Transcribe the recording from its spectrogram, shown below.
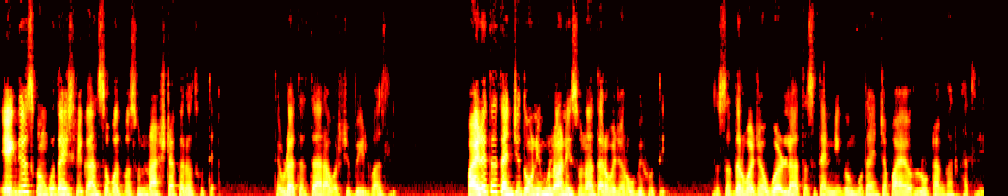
एक दिवस गंगूताई श्रीकांतसोबत बसून नाश्ता करत होत्या. तेवढ्यातच दारावरची बेल वाजली. पाहिले तर त्यांची दोन्ही मुलं आणि सुना दरवाजावर उभे होते. जसं दरवाजा उघडला तसं त्यांनी गंगूताईंच्या पायावर लोटांगण घातले.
